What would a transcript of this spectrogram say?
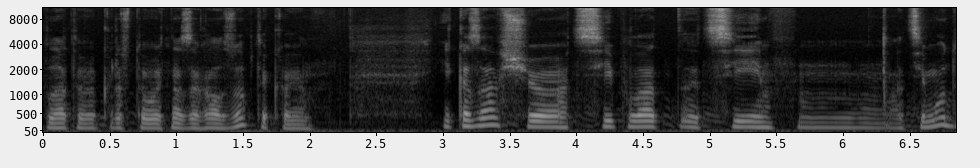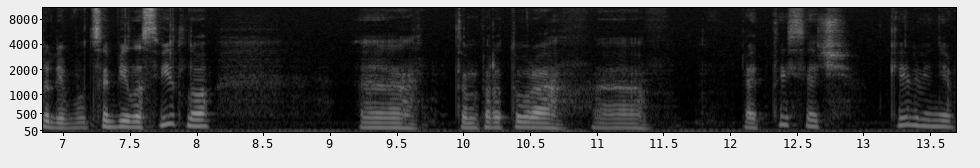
плати використовують на загал з оптикою. І казав, що ці, плат, ці, ці модулі це біле світло. Е, температура е, 5000 кельвінів.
